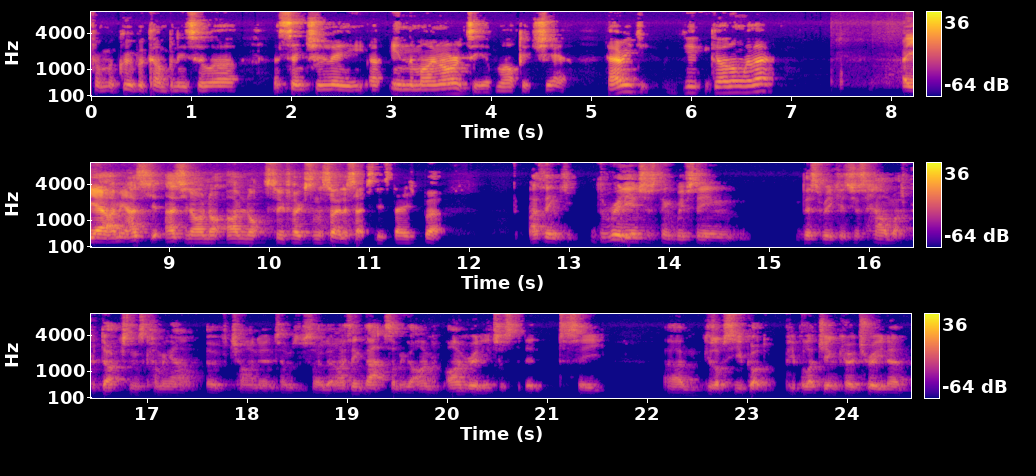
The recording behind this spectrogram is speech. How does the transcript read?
from a group of companies who are essentially uh, in the minority of market share. Harry, do you, go along with that? Uh, yeah, I mean, as as you know, I'm not I'm not too focused on the solar sector these days, but I think the really interesting thing we've seen this week is just how much production is coming out of China in terms of solar, and I think that's something that I'm I'm really interested in to see because um, obviously you've got people like Jinko, Trina,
